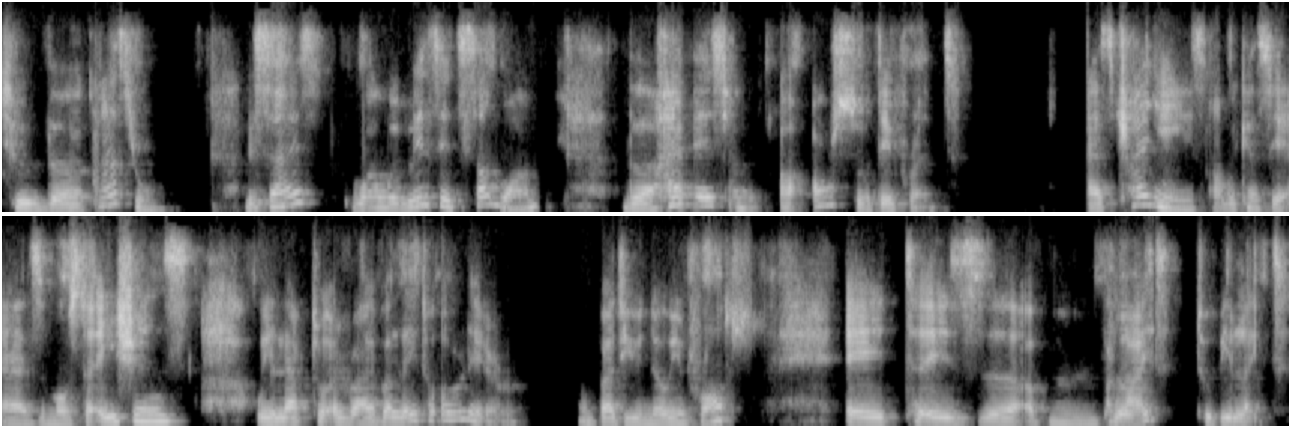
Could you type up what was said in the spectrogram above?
to the classroom. Besides, when we visit someone, the habits are also different. As Chinese, or we can say as most Asians, we like to arrive a little earlier. But you know, in France, it is uh, um, polite to be late.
